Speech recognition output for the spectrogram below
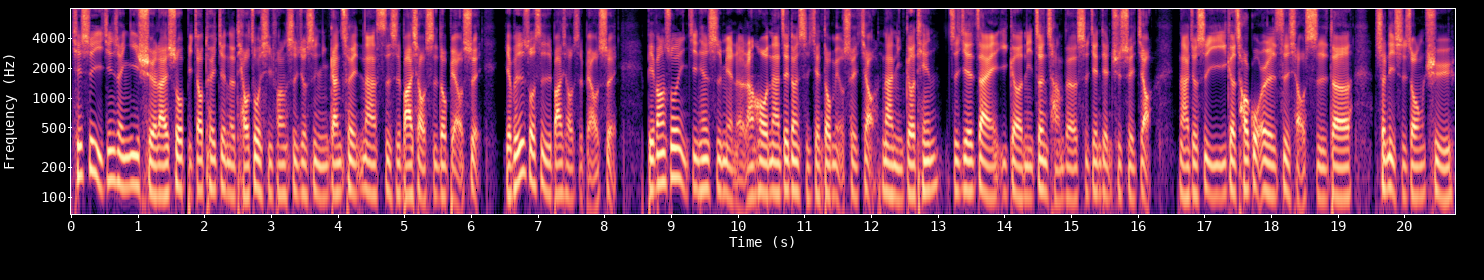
其实以精神医学来说，比较推荐的调作息方式就是你干脆那四十八小时都不要睡，也不是说四十八小时不要睡。比方说你今天失眠了，然后那这段时间都没有睡觉，那你隔天直接在一个你正常的时间点去睡觉，那就是以一个超过二十四小时的生理时钟去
